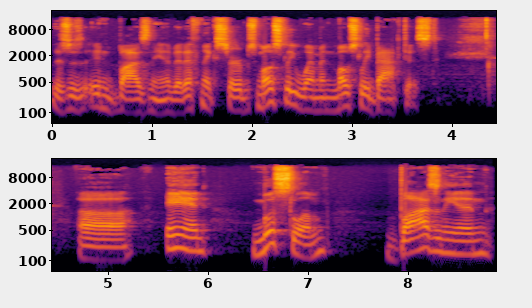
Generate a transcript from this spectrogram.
This is in Bosnia, but ethnic Serbs, mostly women, mostly Baptist, uh, and Muslim Bosnian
